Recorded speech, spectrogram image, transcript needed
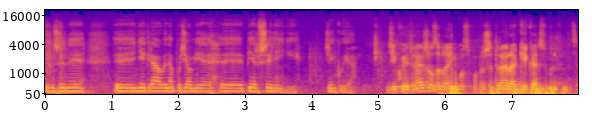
drużyny y, nie grały na poziomie pierwszej ligi. Dziękuję. Dziękuję trenerze. O zabranie głosu poproszę trenera GKS-u Katowice.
